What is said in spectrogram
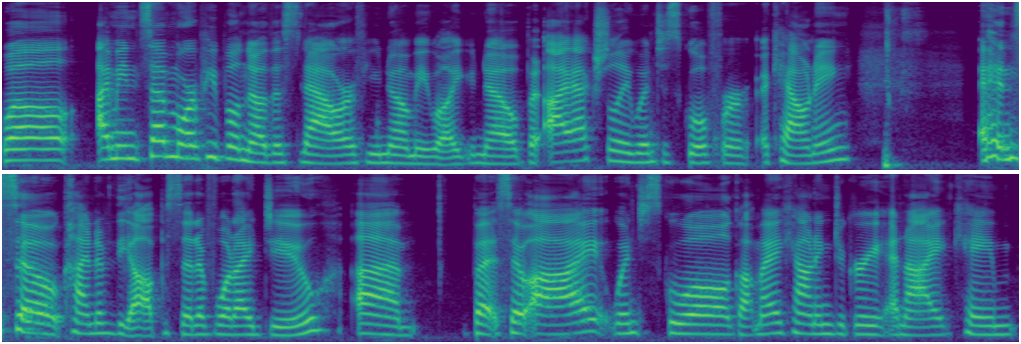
Well, I mean, some more people know this now, or if you know me well, you know, but I actually went to school for accounting. and so kind of the opposite of what I do. Um, but so I went to school, got my accounting degree, and I came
